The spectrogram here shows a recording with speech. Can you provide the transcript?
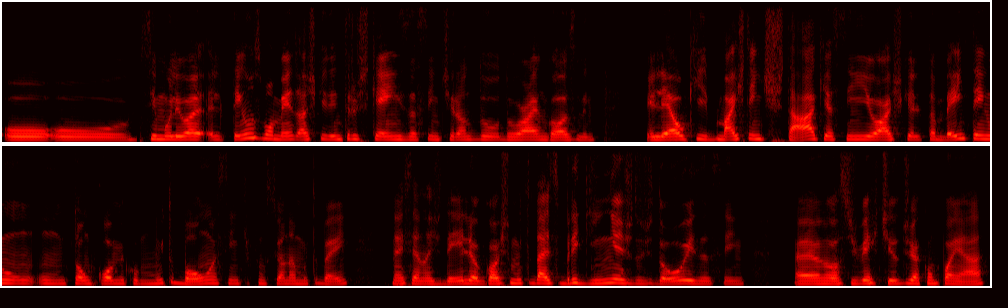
o, o Simu Liu, ele tem uns momentos, acho que entre os Kens, assim, tirando do, do Ryan Gosling, ele é o que mais tem destaque, assim, eu acho que ele também tem um, um tom cômico muito bom, assim, que funciona muito bem nas cenas dele. Eu gosto muito das briguinhas dos dois, assim. É um negócio divertido de acompanhar.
